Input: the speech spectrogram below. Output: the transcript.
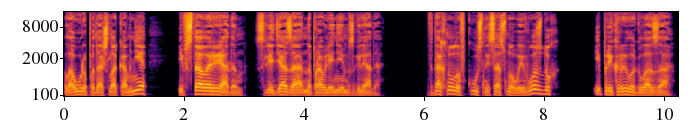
Лаура подошла ко мне и встала рядом, следя за направлением взгляда. Вдохнула вкусный сосновый воздух и прикрыла глаза.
